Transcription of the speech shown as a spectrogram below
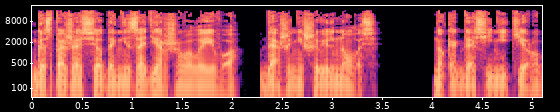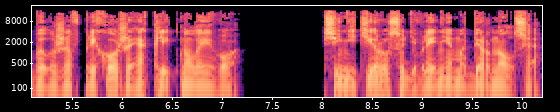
Госпожа Сёда не задерживала его, даже не шевельнулась. Но когда Синитиро был уже в прихожей, окликнула его. Синитиро с удивлением обернулся.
